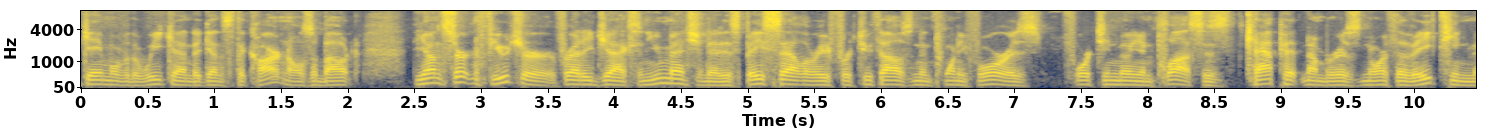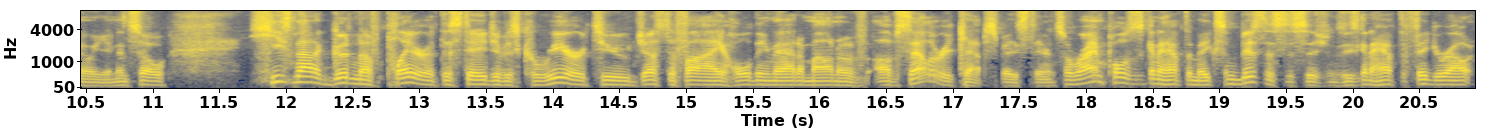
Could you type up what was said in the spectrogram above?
game over the weekend against the Cardinals about the uncertain future for Eddie Jackson. You mentioned it. His base salary for 2024 is 14 million plus. His cap hit number is north of 18 million, and so he's not a good enough player at this stage of his career to justify holding that amount of, of salary cap space there. And so Ryan Poles is going to have to make some business decisions. He's going to have to figure out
